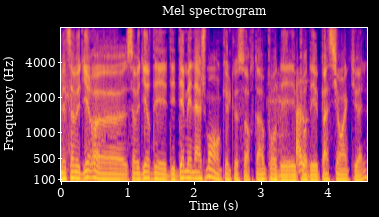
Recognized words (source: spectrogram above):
Mais ça veut dire, euh, ça veut dire des, des déménagements, en quelque sorte, hein, pour, des, Alors, pour des patients actuels?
